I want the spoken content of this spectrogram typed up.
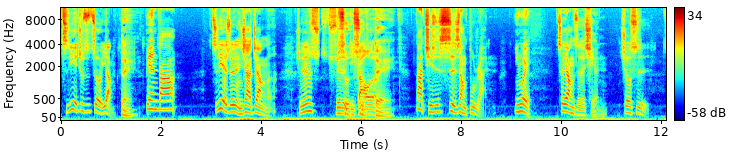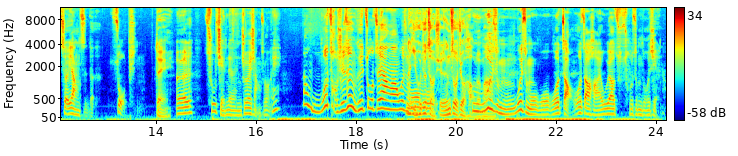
职业就是这样，对，变成大家职业水准下降了，学生水准提高了，对。那其实事实上不然，因为这样子的钱就是这样子的。作品对，而出钱的人就会想说：“哎、欸，那我找学生也可以做这样啊？为什么？那以后就找学生做就好了嘛？为什么？为什么我我找我找好莱坞要出这么多钱呢、啊？”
